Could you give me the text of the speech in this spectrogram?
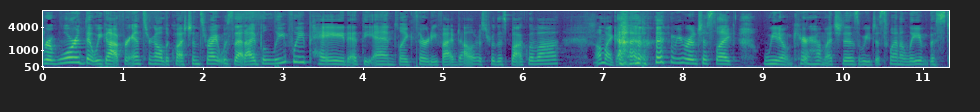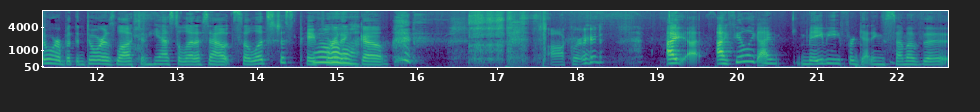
reward that we got for answering all the questions right was that I believe we paid at the end like thirty five dollars for this baklava. Oh my god. we were just like, we don't care how much it is. We just want to leave the store, but the door is locked and he has to let us out. So let's just pay for it and go. Awkward. I I- I feel like I'm maybe forgetting some of the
